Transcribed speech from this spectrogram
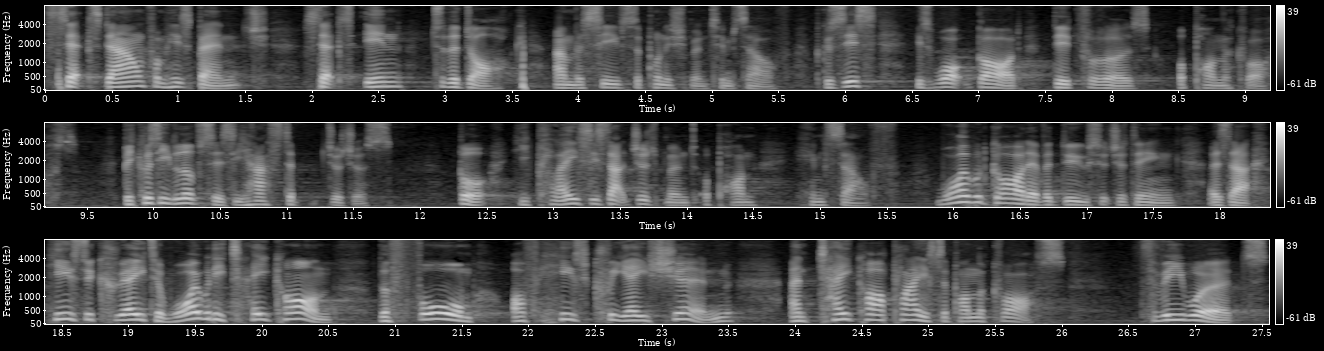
steps down from his bench, steps into the dock, and receives the punishment himself. Because this is what God did for us upon the cross. Because he loves us, he has to judge us. But he places that judgment upon himself. Why would God ever do such a thing as that? He's the creator. Why would he take on the form of his creation and take our place upon the cross? Three words,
